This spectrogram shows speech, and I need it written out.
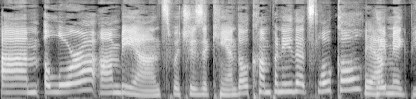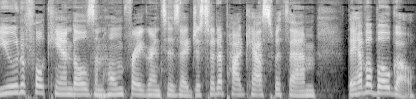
Um, Alora Ambiance, which is a candle company that's local. Yeah. They make beautiful candles and home fragrances. I just did a podcast with them. They have a BOGO.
